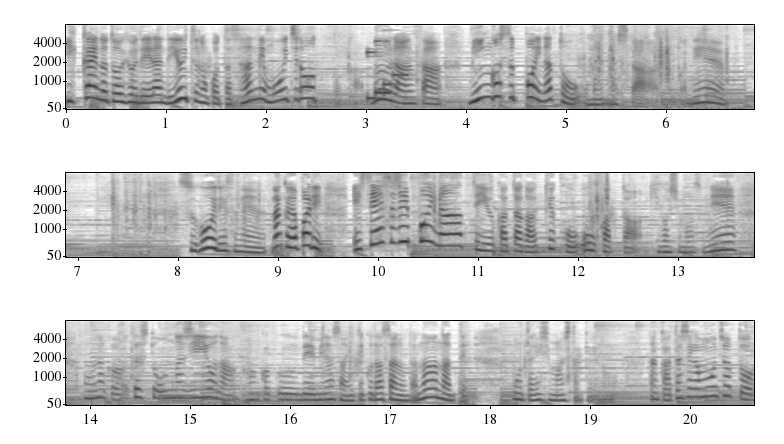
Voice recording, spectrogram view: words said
1回の投票で選んで唯一残った3人もう一度。とか、ムーランさん、ミンゴスっぽいなと思いました。とかね。すごいですね。なんかやっぱり SSG っぽいなっていう方が結構多かった気がしますね。なんか私と同じような感覚で皆さんいてくださるんだななんて思ったりしましたけれども。なんか私がもうちょっと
